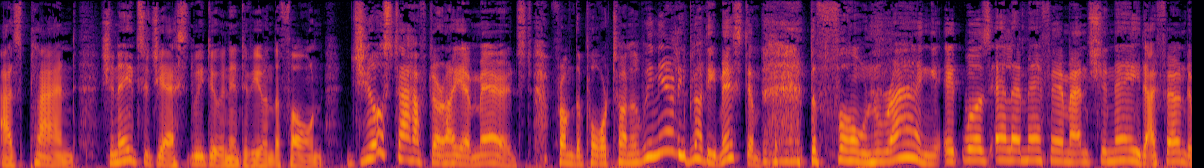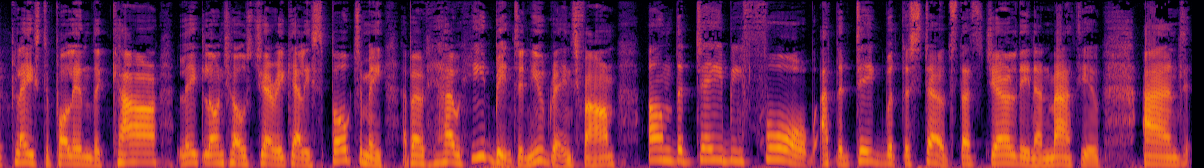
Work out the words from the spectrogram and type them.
as planned. Sinead suggested we do an interview on the phone. Just after I emerged from the port tunnel, we nearly bloody missed him. The phone rang. It was LMFM and Sinead. I found a place to pull in the car. Late lunch host Jerry Kelly spoke to me about how he'd been to Newgrange Farm on the day before at the dig with the Stouts. That's Geraldine and Matthew. And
